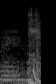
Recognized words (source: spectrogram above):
Rampage.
